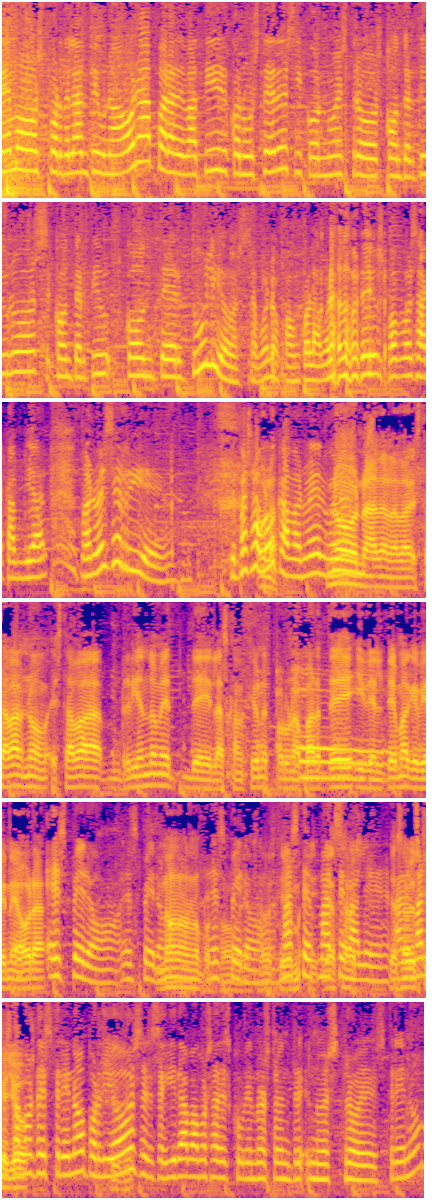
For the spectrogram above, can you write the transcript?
Tenemos por delante una hora para debatir con ustedes y con nuestros contertulios, contertu- contertulios, bueno, con colaboradores vamos a cambiar. Manuel se ríe. ¿Qué pasa Hola. boca, Manuel? No, nada, nada. Estaba, no, estaba riéndome de las canciones por una parte Eh, y del tema que viene ahora. Espero, espero. No, no, no, por favor, espero. que más te, más te sabes- vale. Además yo- estamos de estreno, por Dios, enseguida vamos a descubrir nuestro entre- nuestro estreno.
